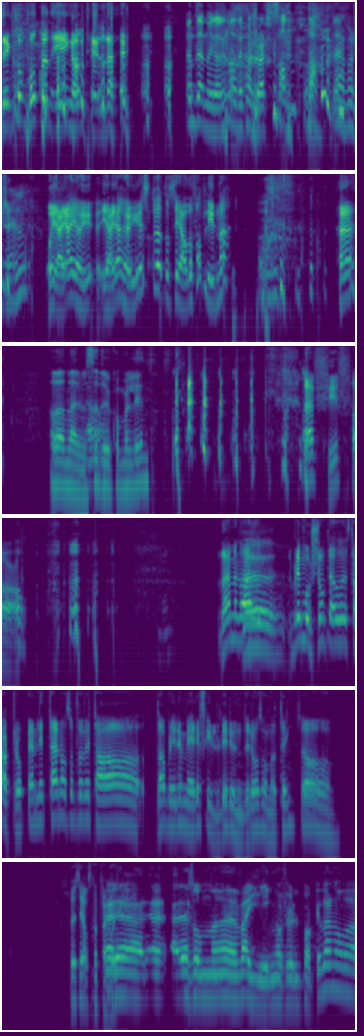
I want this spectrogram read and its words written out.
Tenk å ha fått den en gang til der! Men denne gangen hadde det kanskje vært sant, da. Det er forskjellen. Og jeg er, høy, jeg er høyest, vet du, så jeg hadde fått lynet. Hæ? Ja, det er nærmeste du kommer lyn. Nei, fy faen. Nei, men da, Det blir morsomt. Jeg starter opp igjen litt her nå, så får vi ta Da blir det mer fyldige runder og sånne ting. Så så vi se åssen dette Er går. det, er, det- er det sånn eh, veiing og full pakke der nå da,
